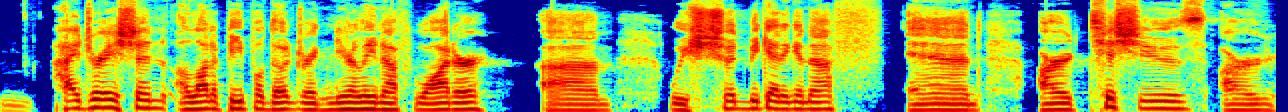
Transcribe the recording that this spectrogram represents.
Hmm. Hydration, a lot of people don't drink nearly enough water. Um, we should be getting enough, and our tissues, our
